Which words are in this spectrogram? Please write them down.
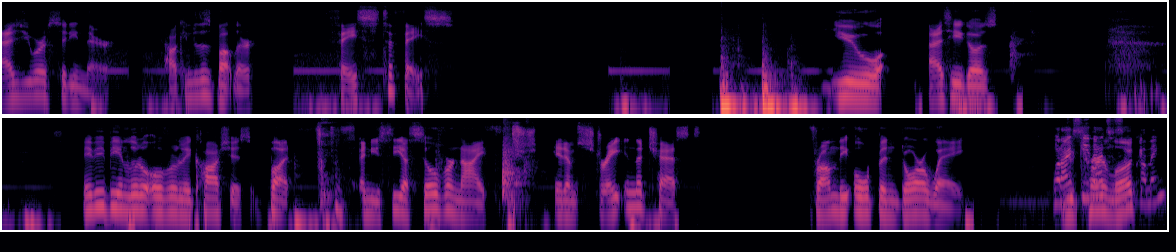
as you are sitting there talking to this butler, face to face, you, as he goes, maybe being a little overly cautious, but, and you see a silver knife hit him straight in the chest from the open doorway. Would I You see turn that and since I'm look, coming?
